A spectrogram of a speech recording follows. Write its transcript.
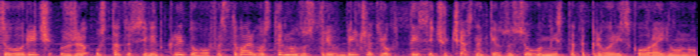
Цьогоріч вже у статусі відкритого фестиваль гостинно зустрів більше трьох тисяч учасників з усього міста та Криворізького району,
